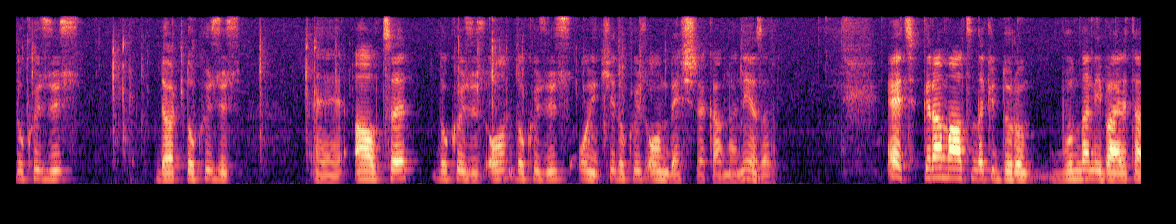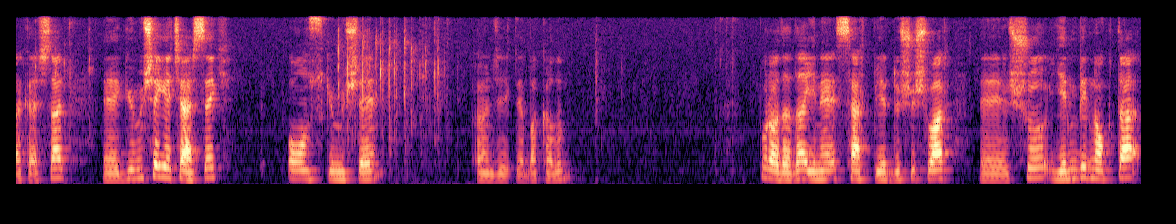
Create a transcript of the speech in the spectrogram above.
904, 906, 910, 912, 915 rakamlarını yazalım. Evet gram altındaki durum bundan ibaret arkadaşlar. E, gümüşe geçersek ons gümüşe öncelikle bakalım. Burada da yine sert bir düşüş var. E, şu 21.4,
